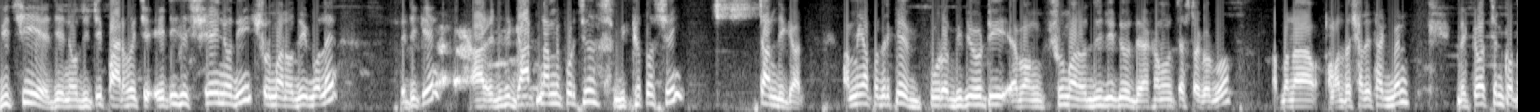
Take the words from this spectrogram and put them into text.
বিছিয়ে যে নদীটি পার হয়েছে, এটি সেই নদী, সুরমা নদী বলে এটিকে। আর এটি ঘাট নামে পরিচিত, বিখ্যাত সেই চান্দিঘাট আমি আপনাদেরকে পুরো ভিডিওটি এবং সুরমা নদীটি দেখানোর চেষ্টা করব। আপনারা আমাদের সাথে থাকবেন। দেখতে পাচ্ছেন কত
